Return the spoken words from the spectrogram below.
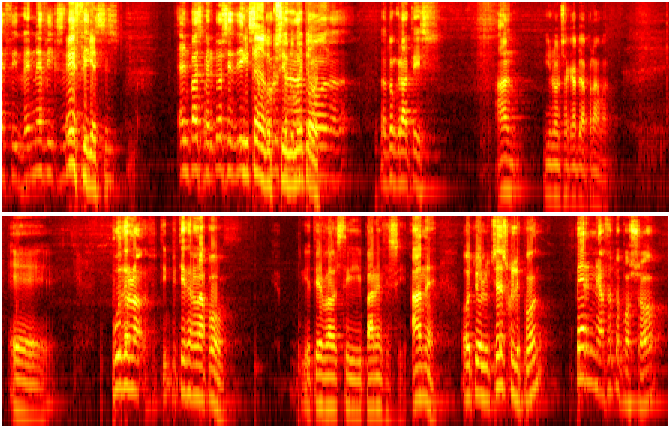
έφυγε, δεν έφυγε εξαιτία τη διοίκηση. Εν πάση περιπτώσει η διοίκηση να, το να, το, να τον κρατήσεις. Αν γινόντουσαν κάποια πράγματα. Ε, πού θέλω, τι, τι θέλω να πω, γιατί έβαλα στη παρένθεση. Α, ναι, ότι ο Λουτσέσκο λοιπόν παίρνει αυτό το ποσό,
